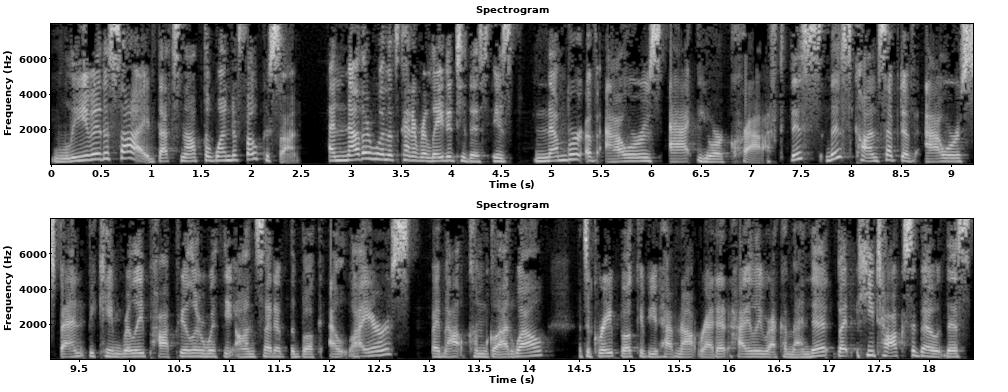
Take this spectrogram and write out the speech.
leave it aside. That's not the one to focus on. Another one that's kind of related to this is number of hours at your craft. This, this concept of hours spent became really popular with the onset of the book Outliers by Malcolm Gladwell. It's a great book. If you have not read it, highly recommend it. But he talks about this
